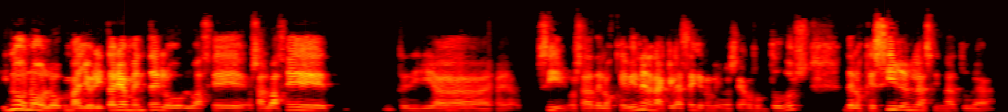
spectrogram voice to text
Y no, no, lo, mayoritariamente lo, lo hace, o sea, lo hace te diría, sí, o sea, de los que vienen a la clase, que en la universidad no son todos, de los que siguen la asignatura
